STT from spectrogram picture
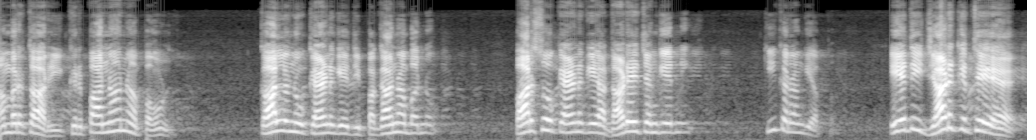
ਅੰਮ੍ਰਿਤਧਾਰੀ ਕਿਰਪਾਨਾਂ ਨਾ ਪਾਉਣ। ਕੱਲ ਨੂੰ ਕਹਿਣਗੇ ਜੀ ਪੱਗਾਂ ਨਾ ਬੰਨੋ ਪਰਸੋਂ ਕਹਿਣਗੇ ਆ ਦਾੜੇ ਚੰਗੇ ਨਹੀਂ। ਕੀ ਕਰਾਂਗੇ ਆਪਾਂ? ਇਹਦੀ ਜੜ ਕਿੱਥੇ ਹੈ?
